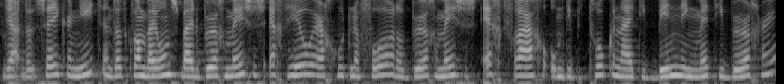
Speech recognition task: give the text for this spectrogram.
ja dat zeker niet. En dat kwam bij ons, bij de burgemeesters, echt heel erg goed naar voren. Dat burgemeesters echt vragen om die betrokkenheid, die binding met die burger.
